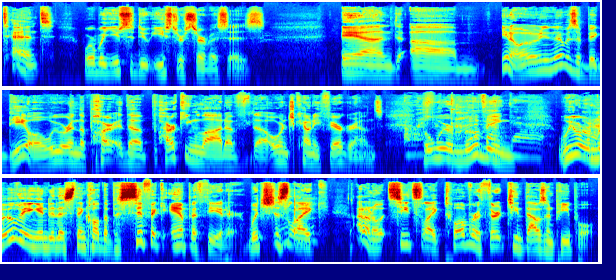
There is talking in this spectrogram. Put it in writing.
tent where we used to do Easter services, and um, you know I mean it was a big deal. We were in the par- the parking lot of the Orange County Fairgrounds, Oh, but we were moving we were Yeah. moving into this thing called the Pacific Amphitheater, which is Mm-hmm. like I don't know, it seats like twelve or thirteen thousand people,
